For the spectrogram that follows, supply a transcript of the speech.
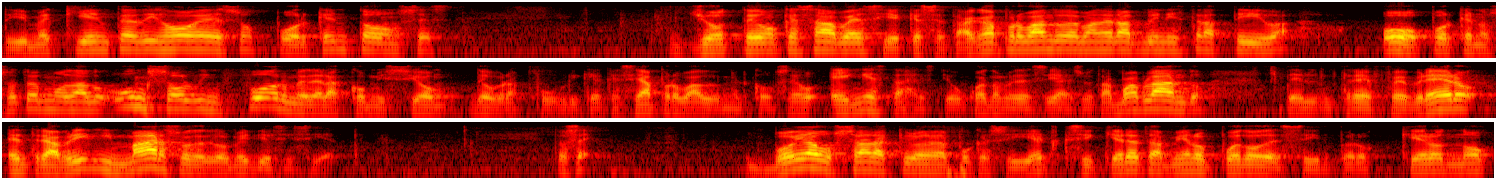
dime quién te dijo eso, porque entonces yo tengo que saber si es que se están aprobando de manera administrativa o porque nosotros hemos dado un solo informe de la Comisión de Obras Públicas que se ha aprobado en el Consejo en esta gestión, cuando me decía eso. Estamos hablando de entre febrero, entre abril y marzo de 2017. Entonces, voy a usar aquí vez, porque si, él- si quiere también lo puedo decir, pero quiero no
